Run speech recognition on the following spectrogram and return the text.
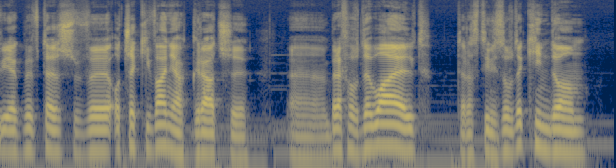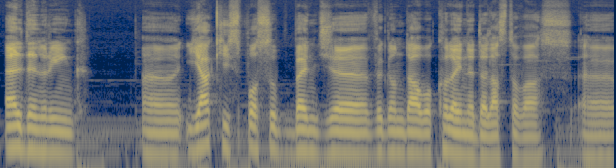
jakby też w oczekiwaniach graczy. E, Breath of the Wild, teraz Tears of the Kingdom, Elden Ring. E, jaki sposób będzie wyglądało kolejne The Last of Us, e,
